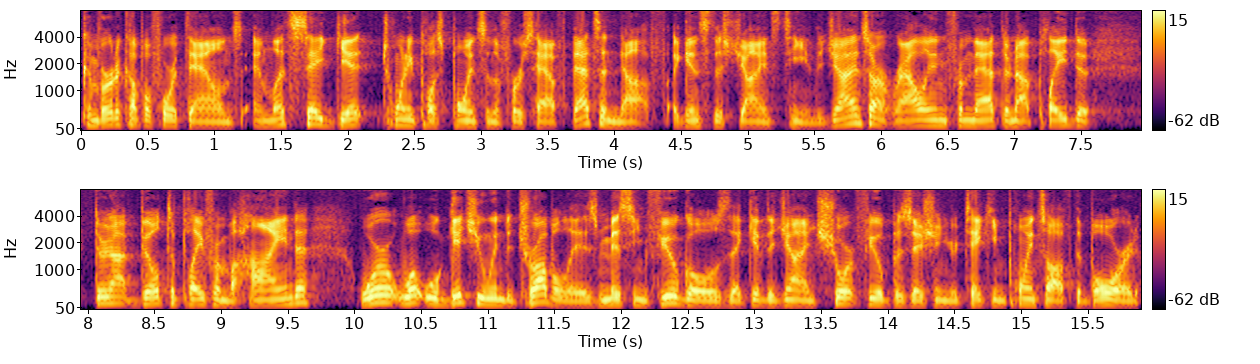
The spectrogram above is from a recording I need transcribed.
convert a couple fourth downs and let's say get 20 plus points in the first half that's enough against this giants team. The giants aren't rallying from that. They're not played to they're not built to play from behind. Where what will get you into trouble is missing field goals that give the giants short field position. You're taking points off the board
